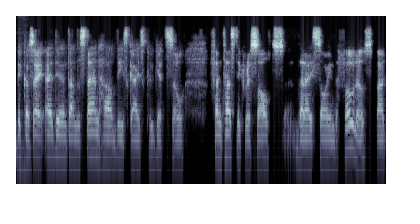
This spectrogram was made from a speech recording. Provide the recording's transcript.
because I, I didn't understand how these guys could get so fantastic results that I saw in the photos, but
